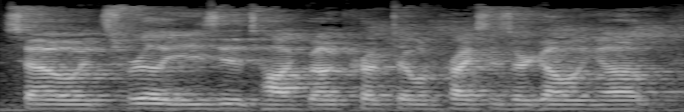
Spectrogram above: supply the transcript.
So it's really easy to talk about crypto when prices are going up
